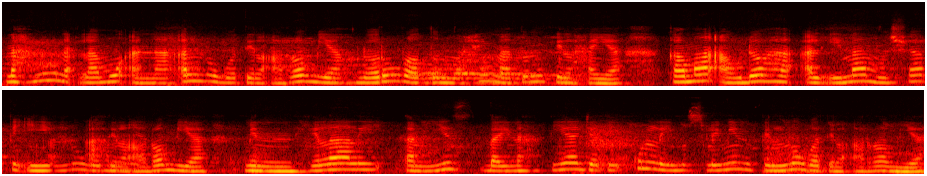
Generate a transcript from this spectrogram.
Nahnu na'lamu anna al-lughatil arabiyyah daruratun muhimmatun fil hayah kama audaha al-imam Syafi'i al-lughatil arabiyyah min hilali tamyiz baina ihtiyajati kulli muslimin fil lughatil arabiyyah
